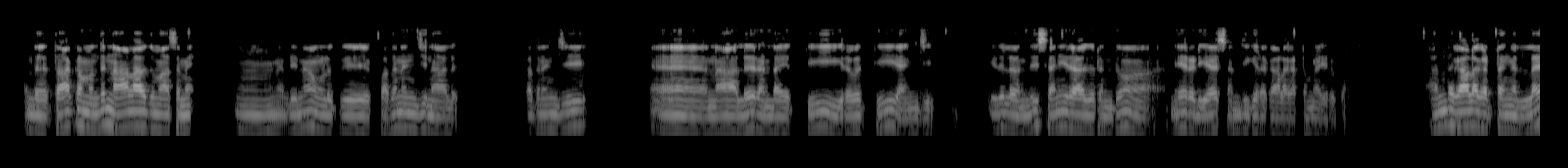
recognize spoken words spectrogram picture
அந்த தாக்கம் வந்து நாலாவது மாதமே அப்படின்னா உங்களுக்கு பதினஞ்சு நாலு. பதினஞ்சு நாலு ரெண்டாயிரத்தி இருபத்தி அஞ்சு. இதில் வந்து சனி ராகு ரெண்டும் நேரடியாக சந்திக்கிற காலகட்டமாக இருக்கும். அந்த காலகட்டங்களில்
